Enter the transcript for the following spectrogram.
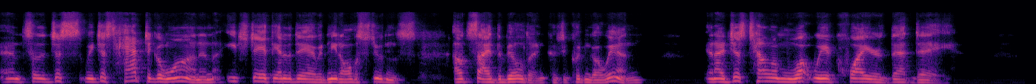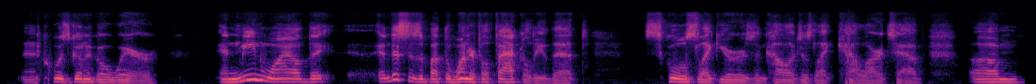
and so just we just had to go on. And each day at the end of the day, I would meet all the students outside the building because you couldn't go in, and I just tell them what we acquired that day, and who was going to go where. And meanwhile, the and this is about the wonderful faculty that schools like yours and colleges like Cal Arts have. Um,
